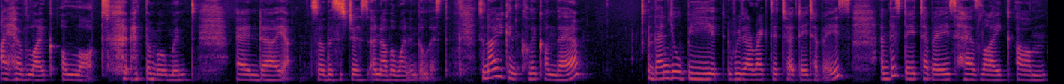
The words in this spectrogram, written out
I have like a lot at the moment, and uh, yeah, so this is just another one in the list. So now you can click on there. And then you'll be redirected to a database, and this database has like um,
